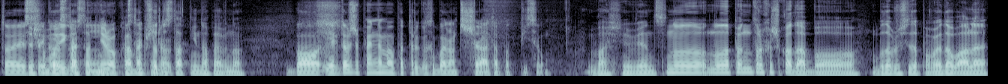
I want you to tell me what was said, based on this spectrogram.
to jest To jego ostatni, ostatni rok, albo ostatni rok. przedostatni na pewno. Bo jak dobrze pamiętam, Opator go chyba na 3 lata podpisał. Właśnie, więc no, no na pewno trochę szkoda, bo, bo dobrze się zapowiadał, ale,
